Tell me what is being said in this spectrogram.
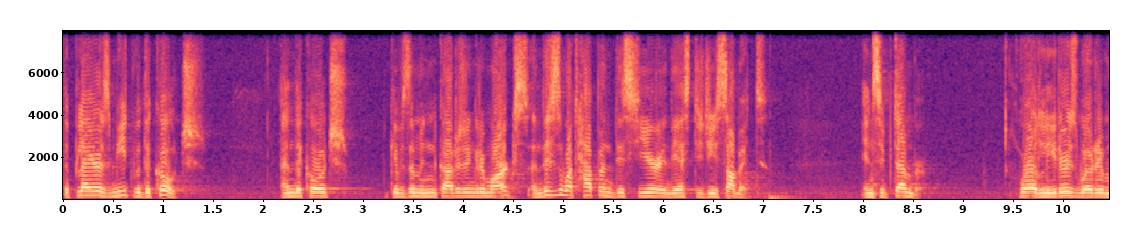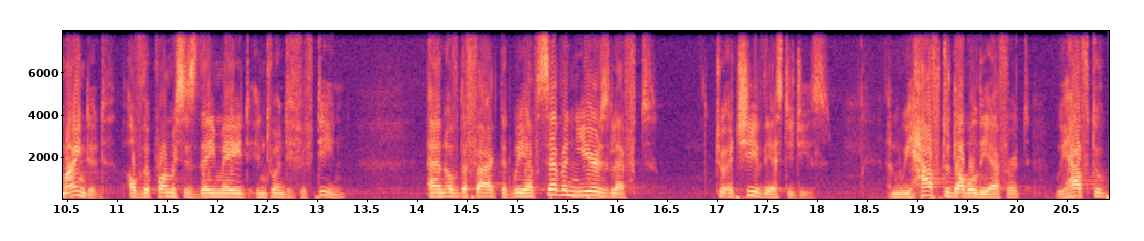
the players meet with the coach, and the coach gives them encouraging remarks, and this is what happened this year in the SDG Summit in September. World leaders were reminded of the promises they made in 2015 and of the fact that we have seven years left to achieve the SDGs. And we have to double the effort, we have to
